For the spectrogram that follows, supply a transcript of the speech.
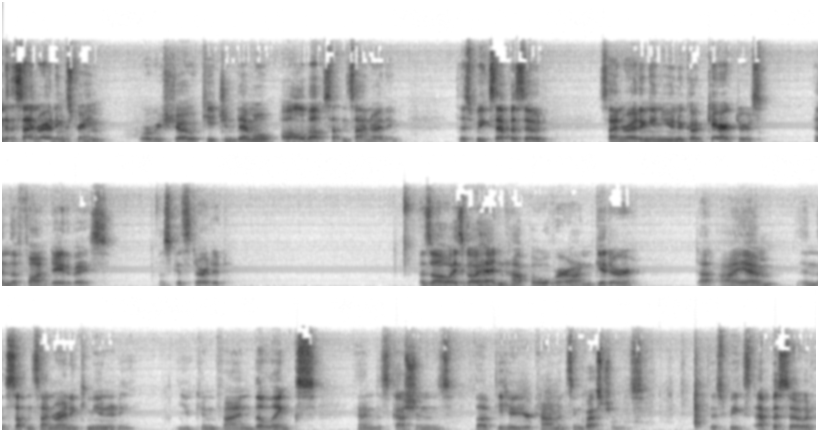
to the Signwriting Stream, where we show, teach, and demo all about Sutton Signwriting. This week's episode, Signwriting in Unicode Characters and the Font Database. Let's get started. As always, go ahead and hop over on gitter.im in the Sutton Signwriting community. You can find the links and discussions. Love to hear your comments and questions. This week's episode,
